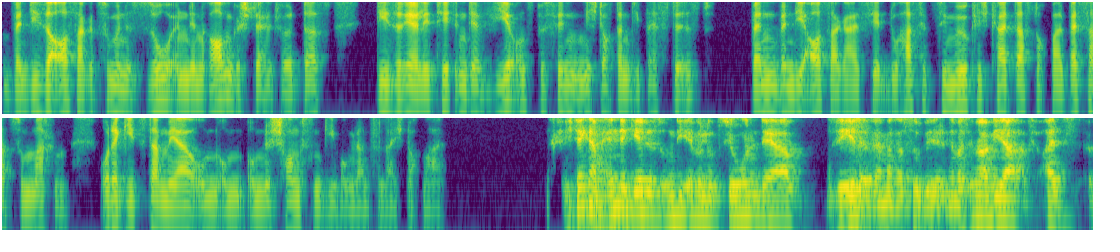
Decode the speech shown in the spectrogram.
wenn diese Aussage zumindest so in den Raum gestellt wird, dass diese Realität, in der wir uns befinden, nicht doch dann die beste ist? Wenn, wenn die Aussage heißt, du hast jetzt die Möglichkeit, das nochmal besser zu machen? Oder geht es da mehr um, um, um eine Chancengebung dann vielleicht nochmal? Ich denke, am Ende geht es um die Evolution der Seele, wenn man das so will. Ne? Was immer wir als, äh,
